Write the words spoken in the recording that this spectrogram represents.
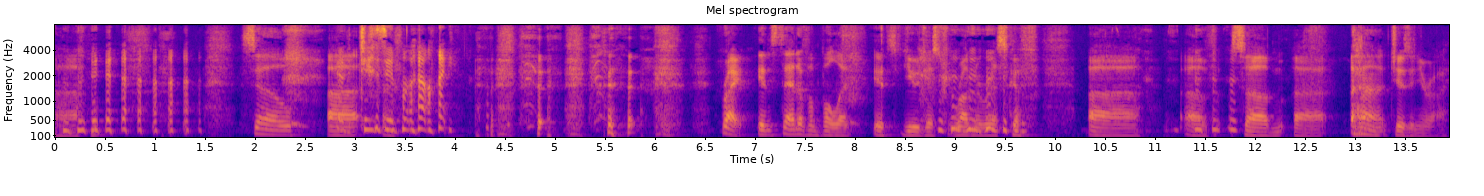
Uh, so uh, Jizz in my eye. right, instead of a bullet, it's you just run the risk of uh, of some uh, jizz in your eye.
